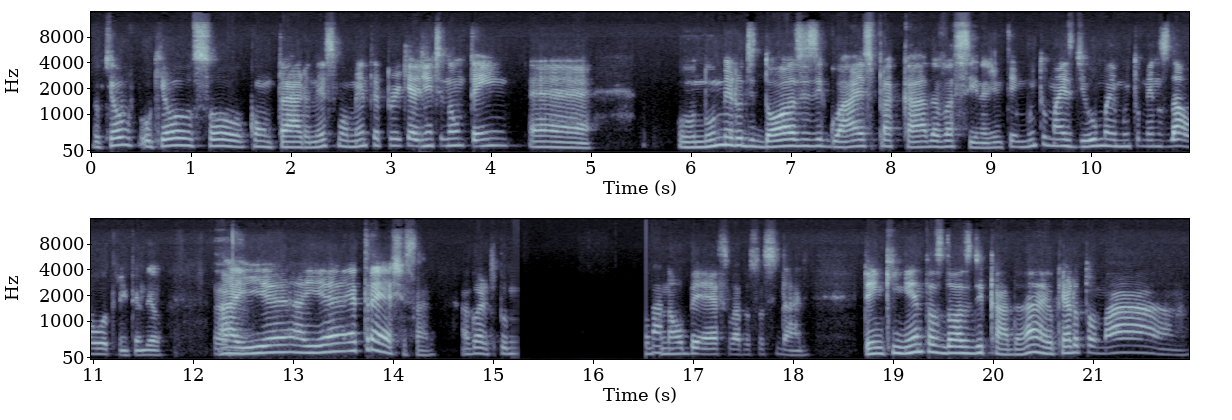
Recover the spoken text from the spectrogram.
O que eu, o que eu sou contrário nesse momento é porque a gente não tem é, o número de doses iguais para cada vacina. A gente tem muito mais de uma e muito menos da outra, entendeu? Aí é, aí é, é trash, sabe? Agora, tipo, na UBS lá da sua cidade, tem 500 doses de cada. Ah, eu quero tomar.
